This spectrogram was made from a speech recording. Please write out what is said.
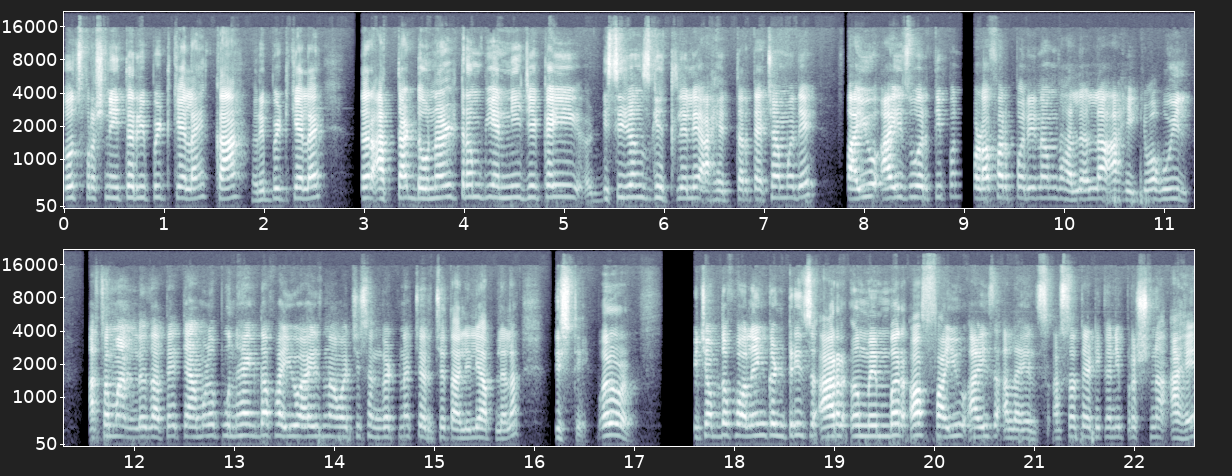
तोच प्रश्न इथं रिपीट केलाय. का? रिपीट केलाय. तर आता डोनाल्ड ट्रम्प यांनी जे काही डिसिजन्स घेतलेले आहेत तर त्याच्यामध्ये फाईव्ह आईज वरती पण थोडाफार परिणाम झालेला आहे किंवा होईल असं मानलं जात आहे. त्यामुळे पुन्हा एकदा फाईव्ह आईज नावाची संघटना चर्चेत आलेली आपल्याला दिसते. बरोबर? Which of the following countries are a member of five eyes alliance असा त्या ठिकाणी प्रश्न आहे.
